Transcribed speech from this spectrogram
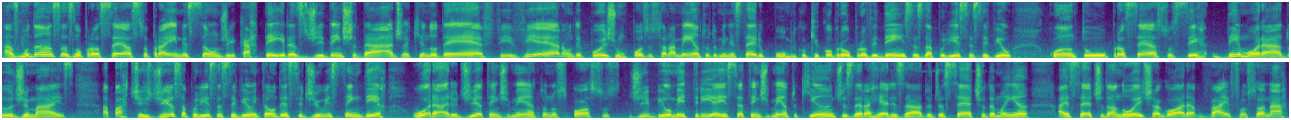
As mudanças no processo para a emissão de carteiras de identidade aqui no DF vieram depois de um posicionamento do Ministério Público que cobrou providências da Polícia Civil quanto o processo ser demorado demais. A partir disso, a Polícia Civil então decidiu estender o horário de atendimento nos postos de biometria. Esse atendimento que antes era realizado de 7 da manhã às 7 da noite, agora vai funcionar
